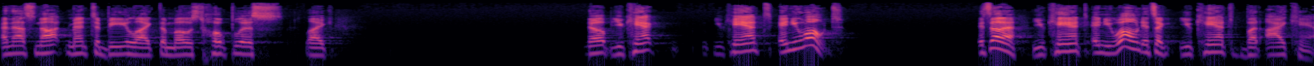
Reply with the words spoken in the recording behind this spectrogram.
And that's not meant to be like the most hopeless, like, nope, you can't, you can't, and you won't. It's not a you can't and you won't. It's a you can't, but I can.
